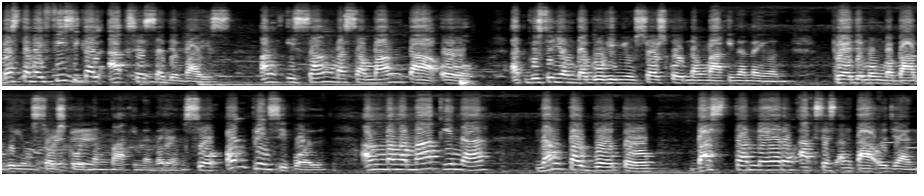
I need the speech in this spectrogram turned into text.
basta may physical access sa device, ang isang masamang tao at gusto niyang baguhin yung source code ng makina na yon, pwede mong mabago yung source code ng makina na yon. So, on principle, ang mga makina ng pagboto, basta merong access ang tao dyan,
